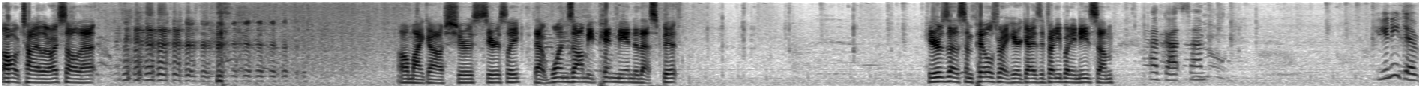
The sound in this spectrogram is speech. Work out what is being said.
Oh, Tyler, I saw that. oh my gosh, serious, seriously? That one zombie pinned me into that spit. Here's uh, some pills right here, guys, if anybody needs some. I've got some. You need to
